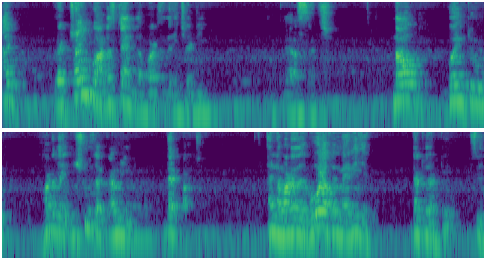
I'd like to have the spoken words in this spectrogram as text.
And we are trying to understand the, what is the HRD uh, as such. Now, going to what are the issues that are coming, that part. And what are the role of the manager, that we have to see.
